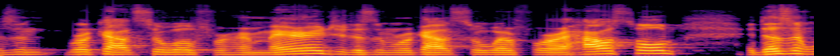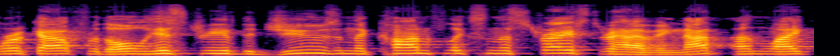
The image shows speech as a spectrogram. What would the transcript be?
Doesn't work out so well for her marriage. It doesn't work out so well for her household. It doesn't work out for the whole history of the Jews and the conflicts and the strifes they're having, not unlike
